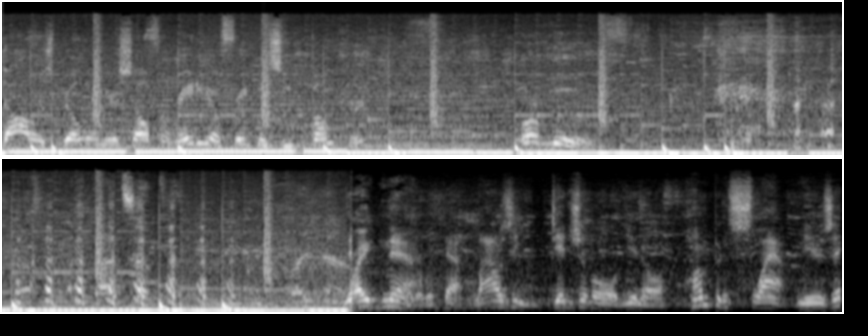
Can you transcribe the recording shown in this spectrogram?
Dollars building yourself a radio frequency bunker or move. Right now. right now with that lousy digital, you know, hump and slap music.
